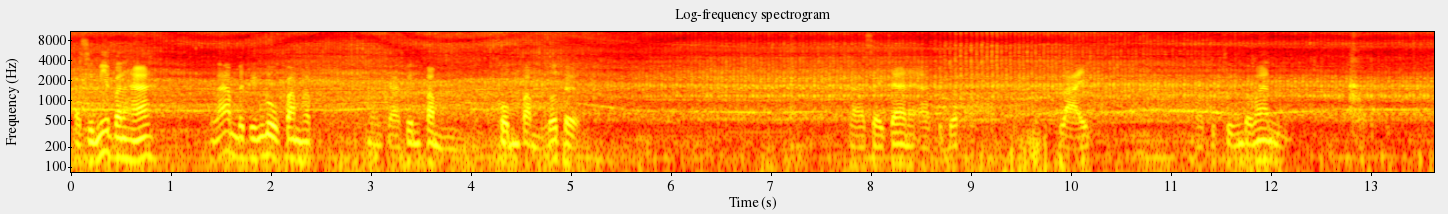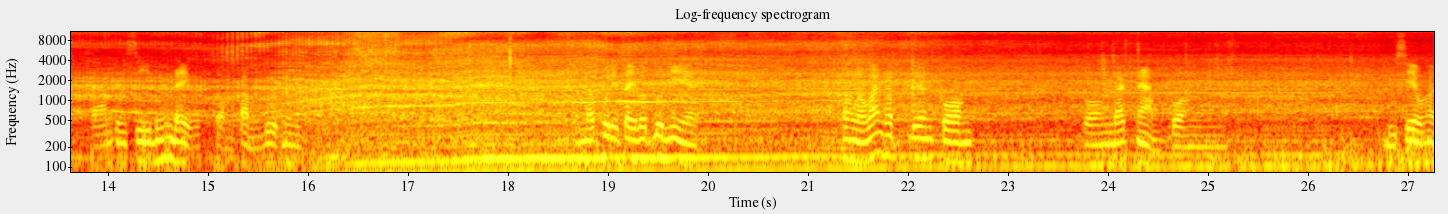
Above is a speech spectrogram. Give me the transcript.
อาจมีปัญหาล่ามไปถึงลูกปั๊มครับเนื่องจากเป็นปั๊มคมปั๊มโรเตอร์ถ้าใส่ใจในอาจจะเบิดหลายอาจจะถึงประมาณ สามถึงสี่มื้อได้ครับสองปั๊มลูกหนึงสำหรับผู้ที่ใช้รถรุ่นนี้ต้องระวังครับเรื่องกองกองดักน้ำกองดีเซลเขา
